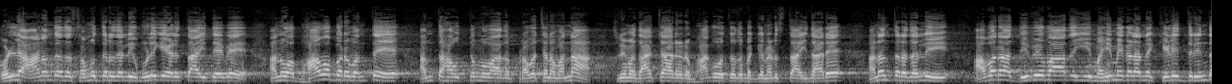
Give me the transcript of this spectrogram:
ಒಳ್ಳೆ ಆನಂದದ ಸಮುದ್ರದಲ್ಲಿ ಮುಳುಗಿ ಹೇಳ್ತಾ ಇದ್ದೇವೆ ಅನ್ನುವ ಭಾವ ಬರುವಂತೆ ಅಂತಹ ಉತ್ತಮವಾದ ಪ್ರವಚನವನ್ನು ಶ್ರೀಮದ್ ಆಚಾರ್ಯರು ಭಾಗವತದ ಬಗ್ಗೆ ನಡೆಸ್ತಾ ಇದ್ದಾರೆ. ಅನಂತರದಲ್ಲಿ ಅವರ ದಿವ್ಯವಾದ ಈ ಮಹಿಮೆಗಳನ್ನು ಕೇಳಿದ್ರಿಂದ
